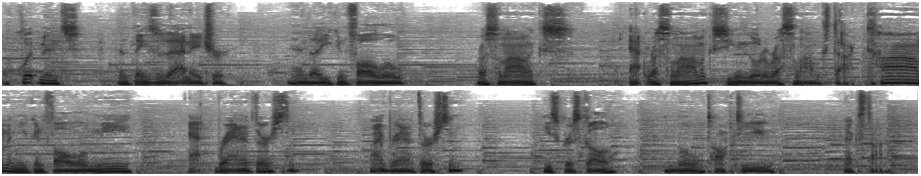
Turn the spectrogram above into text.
equipment, and things of that nature. And uh, you can follow WrestleNomics at WrestleNomics. You can go to WrestleNomics.com and you can follow me at Brandon Thurston. I'm Brandon Thurston. He's Chris Gullo. And we'll talk to you next time.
